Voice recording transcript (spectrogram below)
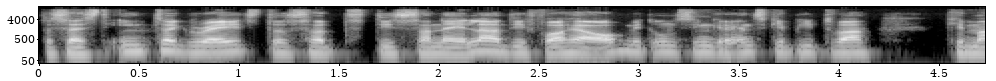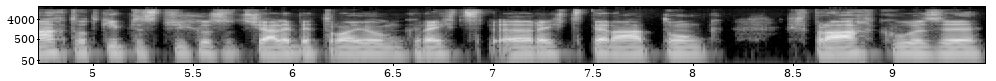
Das heißt Integrate, das hat die Sanella, die vorher auch mit uns im Grenzgebiet war, gemacht. Dort gibt es psychosoziale Betreuung, Rechts, äh, Rechtsberatung, Sprachkurse.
